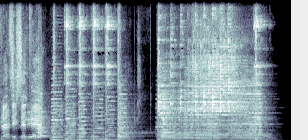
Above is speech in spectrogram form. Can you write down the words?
Blății sunt fii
